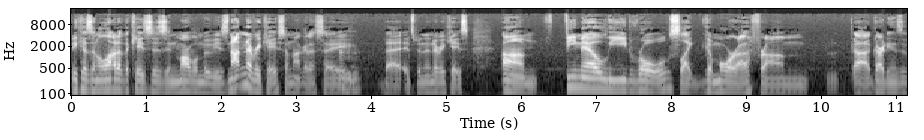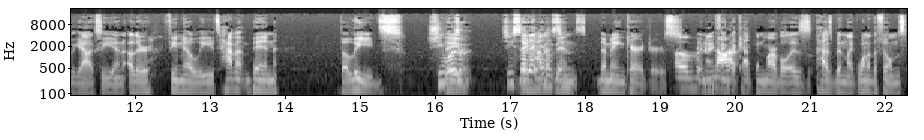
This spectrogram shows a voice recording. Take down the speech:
because in a lot of the cases in Marvel movies, not in every case, I'm not going to say Mhm. that it's been in every case. Um, female lead roles like Gamora from uh, Guardians of the Galaxy and other female leads haven't been the leads. she they- wasn't. She said they it in a haven't been the main characters. of and I think that Captain Marvel is has been like one of the films,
